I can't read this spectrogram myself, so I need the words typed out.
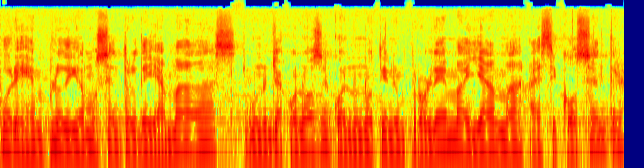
Por ejemplo, digamos centros de llamadas. Uno ya conocen cuando uno tiene un problema, llama a ese call center.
